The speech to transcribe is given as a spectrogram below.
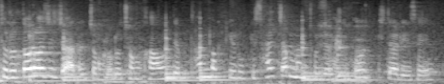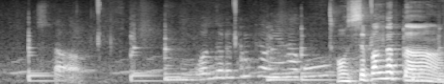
밑으로 떨어지지 않을 정도로 정 가운데부터 한 바퀴 이렇게 살짝만 돌려주고 기다리세요. 스톱. 음, 원두를 평평히 하고 어 진짜 빵 같다.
